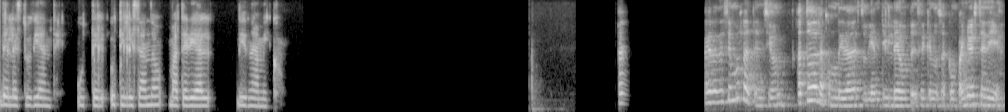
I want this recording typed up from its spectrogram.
del estudiante utilizando material dinámico. Agradecemos la atención a toda la comunidad estudiantil de UTC que nos acompañó este día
